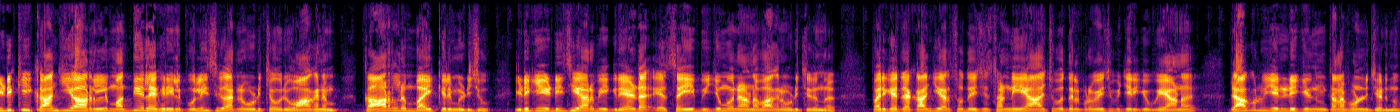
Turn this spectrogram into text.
ഇടുക്കി കാഞ്ചിയാറിൽ മദ്യലഹരിയിൽ പോലീസുകാരനെ ഓടിച്ച ഒരു വാഹനം കാറിലും ബൈക്കിലും ഇടിച്ചു. Idukki D C R B grade S I ബിജുമോനാണ് വാഹനം ഓടിച്ചിരുന്നത്. പരിക്കേറ്റ കാഞ്ചിയാർ സ്വദേശി സണ്ണിയെ ആശുപത്രിയിൽ പ്രവേശിപ്പിച്ചിരിക്കുകയാണ്. രാഹുൽ വിജയൻ ഇടുക്കിയിൽ നിന്നും ടെലഫോണിൽ ചേരുന്നു.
